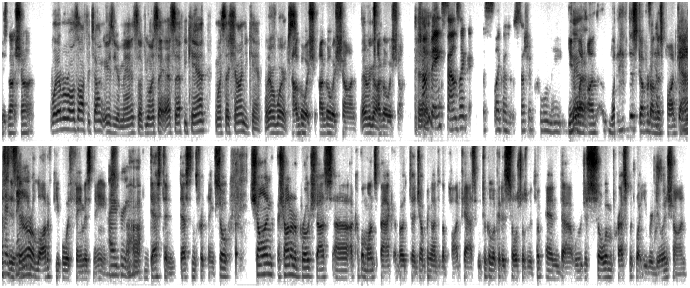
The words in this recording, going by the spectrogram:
is not Sean. Whatever rolls off your tongue, easier, man. So if you want to say SF, you can. You want to say Sean, you can. Whatever works. I'll go with I'll go with Sean. There we go. I'll go with Sean. Sean Banks sounds like it's like a, such a cool name. You know Yeah. what? On what I've discovered It's on this podcast famous is there are a lot of people with famous names. I agree. Uh-huh. destined destined for things so sean sean had approached us uh, a couple months back about uh, jumping onto the podcast we took a look at his socials we took and uh, we were just so impressed with what you were doing sean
